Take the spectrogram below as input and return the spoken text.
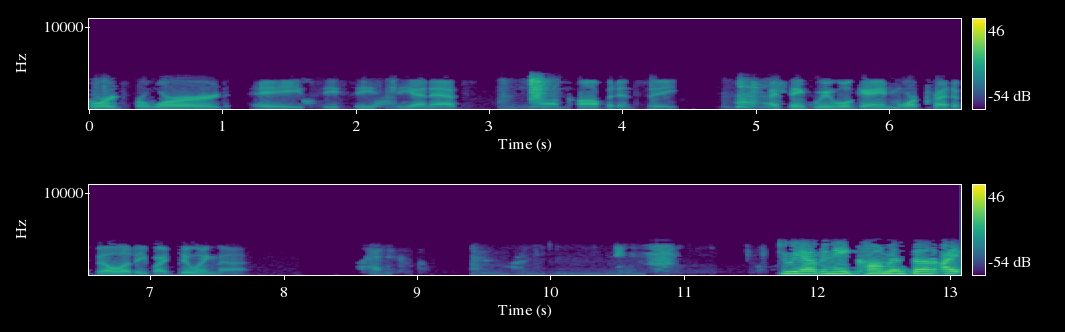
word for word a CCCNS uh, competency, I think we will gain more credibility by doing that. Do we have any comments on? I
